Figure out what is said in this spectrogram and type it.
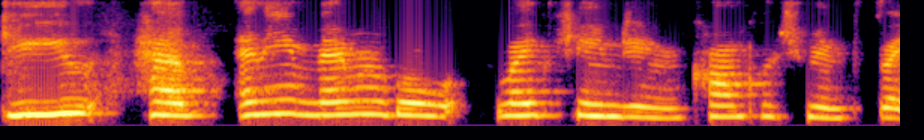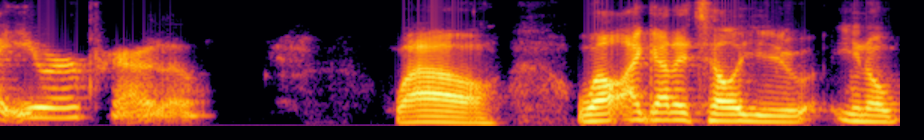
Do you have any memorable life changing accomplishments that you are proud of? Wow. Well, I got to tell you, you know,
